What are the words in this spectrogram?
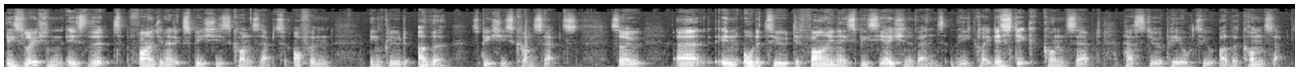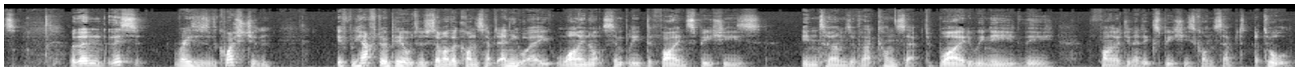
The solution is that phylogenetic species concepts often include other species concepts. So, uh, in order to define a speciation event, the cladistic concept has to appeal to other concepts. But then this raises the question if we have to appeal to some other concept anyway, why not simply define species in terms of that concept? Why do we need the phylogenetic species concept at all?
